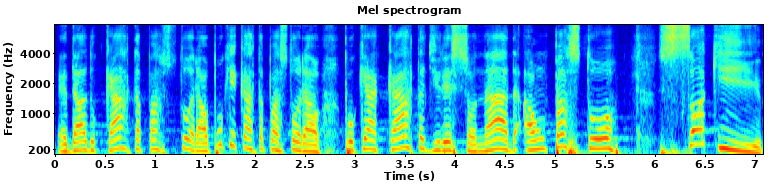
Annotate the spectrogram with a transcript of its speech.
é dado carta pastoral. Por que carta pastoral? Porque é a carta direcionada a um pastor. Só que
